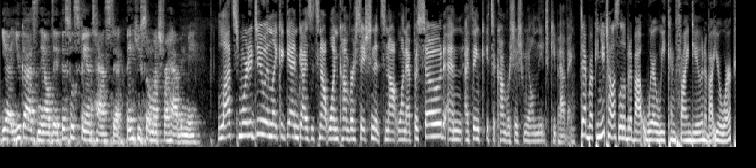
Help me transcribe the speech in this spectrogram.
Yeah, you guys nailed it. This was fantastic. Thank you so much for having me. Lots more to do. And like, again, guys, it's not one conversation. It's not one episode. And I think it's a conversation we all need to keep having. Deborah, can you tell us a little bit about where we can find you and about your work?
